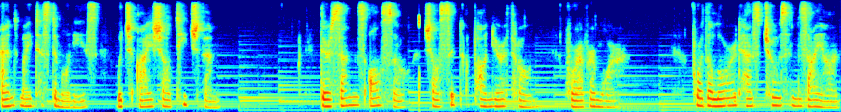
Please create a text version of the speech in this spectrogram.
and my testimonies which I shall teach them. Their sons also shall sit upon your throne forevermore. For the Lord has chosen Zion,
